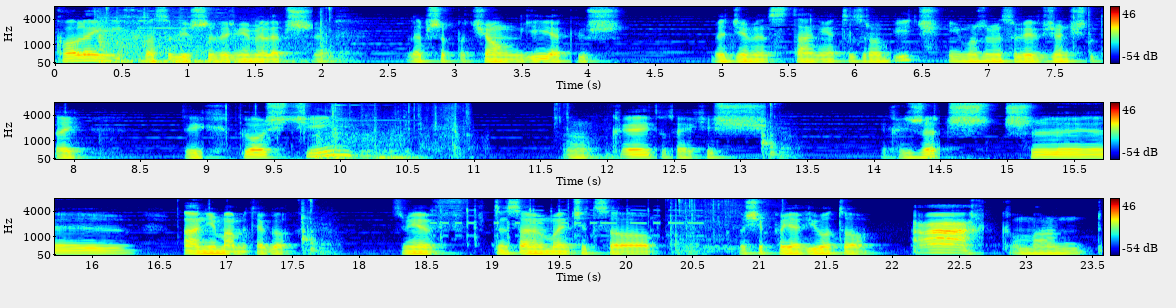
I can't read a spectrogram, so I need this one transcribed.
kolej i chyba sobie jeszcze weźmiemy lepsze, lepsze pociągi, jak już będziemy w stanie to zrobić. I możemy sobie wziąć tutaj tych gości. Okej, okay, tutaj jakieś... Jakaś rzecz, czy... A, nie mamy tego. W sumie w tym samym momencie, co to się pojawiło, to... Ach, komand...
